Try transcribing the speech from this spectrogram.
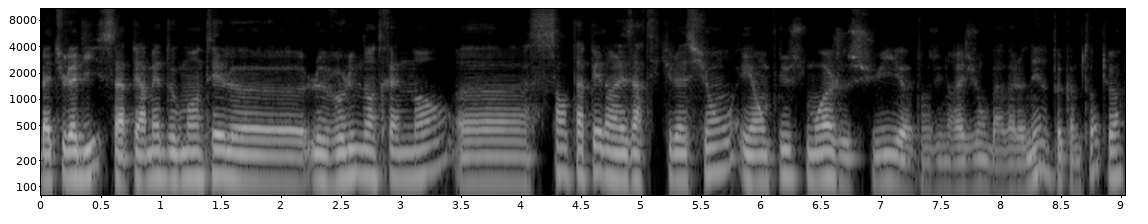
Bah, tu l'as dit, ça permet d'augmenter le, le volume d'entraînement euh, sans taper dans les articulations. Et en plus, moi, je suis euh, dans une région bah, vallonnée, un peu comme toi, tu vois.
